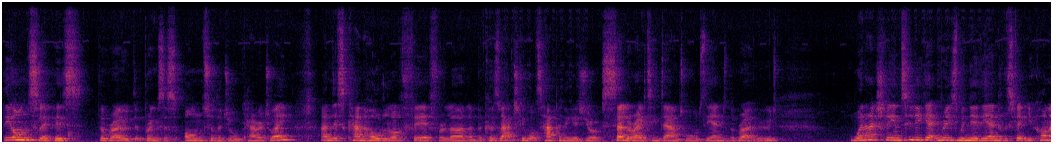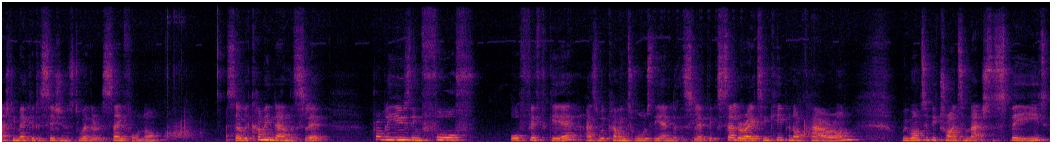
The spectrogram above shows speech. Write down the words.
The on slip is the road that brings us onto the dual carriageway and this can hold a lot of fear for a learner because actually what's happening is you're accelerating down towards the end of the road when actually until you get reasonably near the end of the slip you can't actually make a decision as to whether it's safe or not. So we're coming down the slip, probably using fourth or fifth gear as we're coming towards the end of the slip, accelerating, keeping our power on we want to be trying to match the speed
